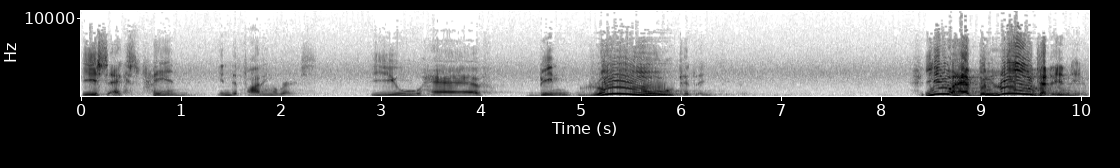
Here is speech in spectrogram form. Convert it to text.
is explained in the following verse. You have been rooted in Him. You have been rooted in Him.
